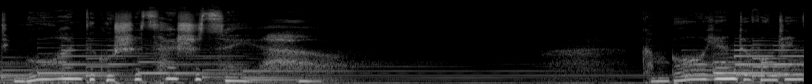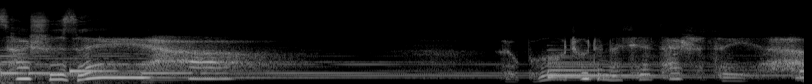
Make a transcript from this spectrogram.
听不完的故事才是最好。看不厌的风景才是最好，留不住的那些才是最好。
